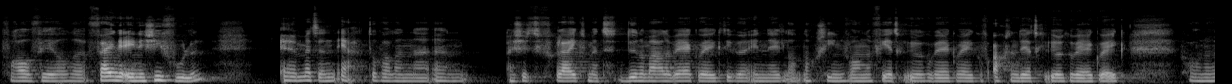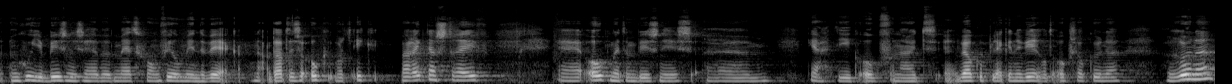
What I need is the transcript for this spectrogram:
vooral veel uh, fijne energie voelen. Uh, met een, ja, toch wel een, een, als je het vergelijkt met de normale werkweek die we in Nederland nog zien van een 40-urige werkweek of 38-urige werkweek. Gewoon een, een, goede business hebben met gewoon veel minder werken. Nou, dat is ook wat ik, waar ik naar streef. ook met een business ehm, ja, die ik ook vanuit welke plek in de wereld ook zou kunnen runnen.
